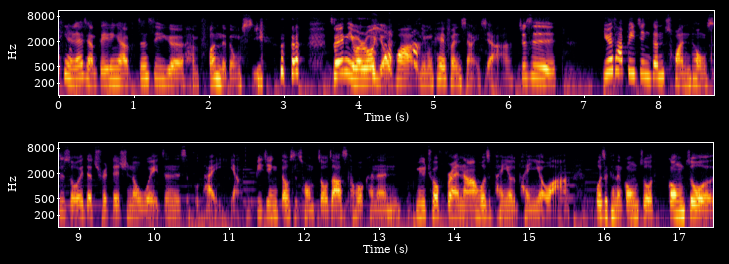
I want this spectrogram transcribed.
听人家讲 dating app 真是一个很 fun 的东西。所以你们如果有话，你们可以分享一下。就是因为它毕竟跟传统是所谓的 traditional way 真的是不太一样，毕竟都是从周遭生活，可能 mutual friend 啊，或是朋友的朋友啊，或是可能工作工作。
